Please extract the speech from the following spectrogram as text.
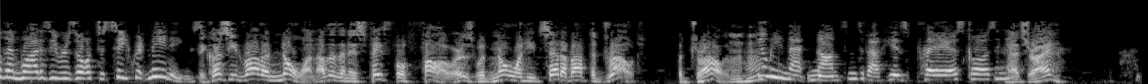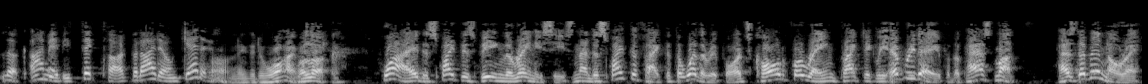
Well, then why does he resort to secret meetings? Because he'd rather no one other than his faithful followers would know what he'd said about the drought. The drought. Mm-hmm. You mean that nonsense about his prayers causing it? That's right. Look, I may be thick, Clark, but I don't get it. Oh, neither do I. Well, look. Why, despite this being the rainy season, and despite the fact that the weather reports called for rain practically every day for the past month, has there been no rain?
